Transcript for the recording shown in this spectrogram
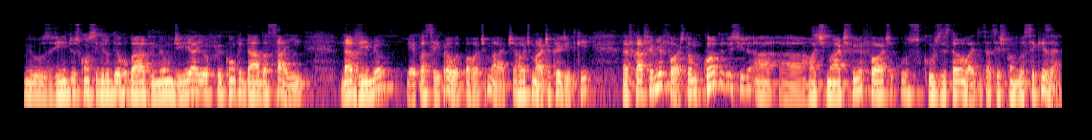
meus vídeos conseguiram derrubar a Vimeo um dia e eu fui convidado a sair da Vimeo e aí passei para outro, para Hotmart. A Hotmart acredito que vai ficar firme e forte. Então, enquanto existir a, a Hotmart firme e forte, os cursos estarão lá, então você assiste quando você quiser.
